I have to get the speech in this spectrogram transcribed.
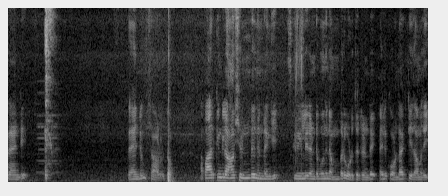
പാന്റ് പാന്റും ഷാളും കേട്ടോ. അപ്പോൾ ആർക്കെങ്കിലും ആവശ്യം ഉണ്ടെന്നുണ്ടെങ്കിൽ സ്ക്രീനിൽ രണ്ട് മൂന്ന് നമ്പർ കൊടുത്തിട്ടുണ്ട്. അതിൽ കോൺടാക്ട് ചെയ്താൽ മതി.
